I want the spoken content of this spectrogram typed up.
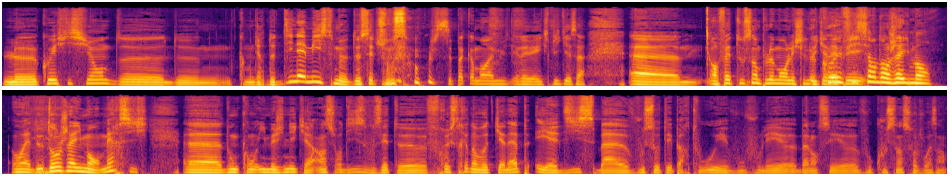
le coefficient de, de comment dire de dynamisme de cette chanson. je sais pas comment expliquer ça. Euh, en fait, tout simplement l'échelle de Le canapé. coefficient d'enjaillement. Ouais, de d'enjaillement, merci. Euh, donc on, imaginez qu'à 1 sur 10, vous êtes euh, frustré dans votre canapé et à 10, bah, vous sautez partout et vous voulez euh, balancer euh, vos coussins sur le voisin.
